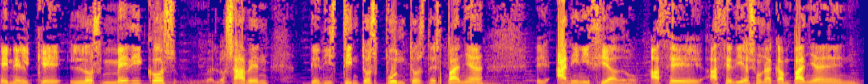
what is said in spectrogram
en el que los médicos, lo saben, de distintos puntos de España, eh, han iniciado hace, hace días una campaña en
